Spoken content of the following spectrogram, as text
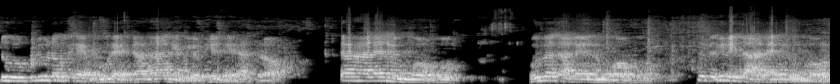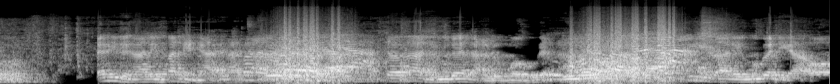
သူပြုလုပ်ခဲ့ဘူးတဲ့ကာကနေပြီးဖြစ်နေတာဆိုတော့ကာကလည်းလူမဟုတ်ဘူးဝိဘက်ကလည်းလူမဟုတ်ဘူးကိလေသာလည်းလူမဟုတ်ဘူးအဲ့ဒီစကားလေးမှတ်နေကြရလား ကာကလူတဲ့လားလူမဟုတ်ဘူးတဲ့ကိလေသာတွေဝိဘက်တွေကဟော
